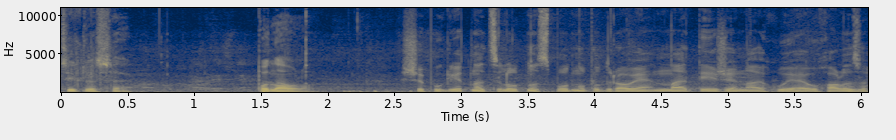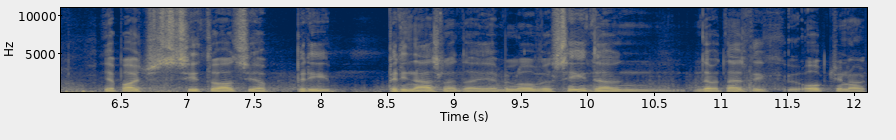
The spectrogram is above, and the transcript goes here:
ciklus se ponavlja. Še pogled na celotno spodnje Podravje, najtežje, najhuje v Halozah? Je pač situacija prinesla, da je bilo v vseh devetnajstih občinah,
